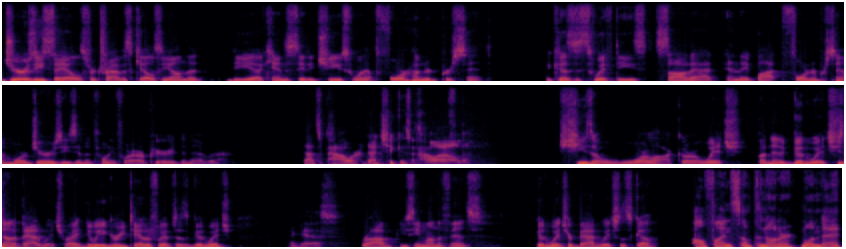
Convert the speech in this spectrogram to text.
jersey sales for Travis Kelce on the the uh, Kansas City Chiefs went up 400% because the Swifties saw that and they bought 400% more jerseys in a 24 hour period than ever. That's power. That chick is That's powerful. wild. She's a warlock or a witch, but in a good witch. She's not a bad witch, right? Do we agree Taylor Swift is a good witch? I guess. Rob, you seem on the fence. Good witch or bad witch? Let's go. I'll find something on her one day.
